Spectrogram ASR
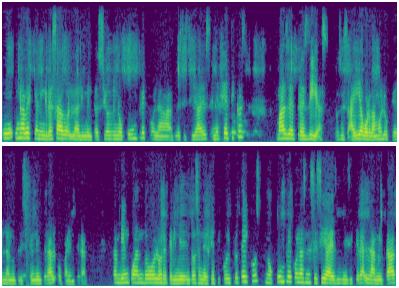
una vez que han ingresado, la alimentación no cumple con las necesidades energéticas más de tres días. Entonces ahí abordamos lo que es la nutrición enteral o parenteral. También cuando los requerimientos energéticos y proteicos no cumple con las necesidades, ni siquiera la mitad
